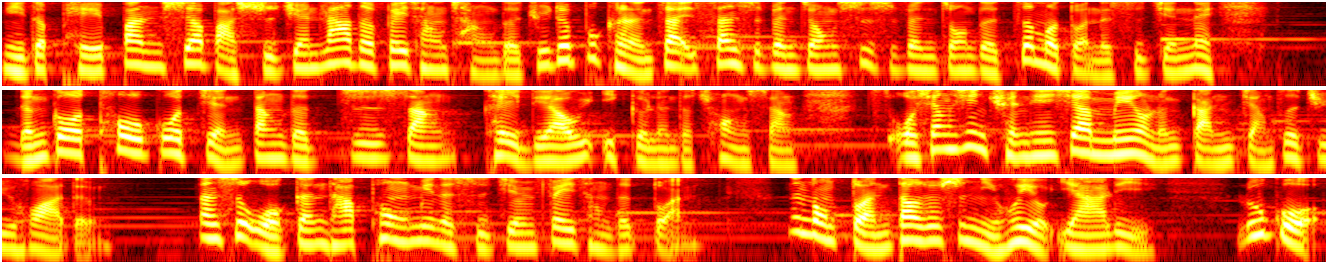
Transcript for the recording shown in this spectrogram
你的陪伴是要把时间拉得非常长的，绝对不可能在三十分钟、四十分钟的这么短的时间内。能够透过简单的智商，可以疗愈一个人的创伤，我相信全天下没有人敢讲这句话的。但是我跟他碰面的时间非常的短，那种短到就是你会有压力。如果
